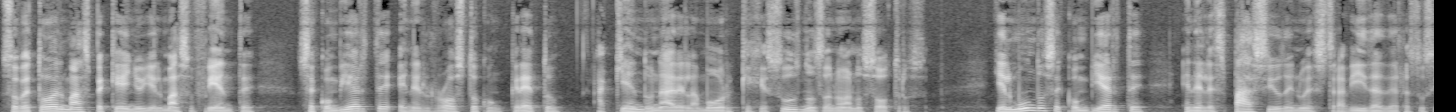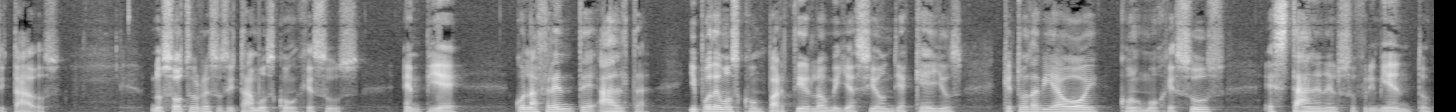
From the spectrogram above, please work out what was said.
sobre todo el más pequeño y el más sufriente, se convierte en el rostro concreto a quien donar el amor que Jesús nos donó a nosotros. Y el mundo se convierte en el espacio de nuestra vida de resucitados. Nosotros resucitamos con Jesús en pie, con la frente alta, y podemos compartir la humillación de aquellos que todavía hoy, como Jesús, están en el sufrimiento,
